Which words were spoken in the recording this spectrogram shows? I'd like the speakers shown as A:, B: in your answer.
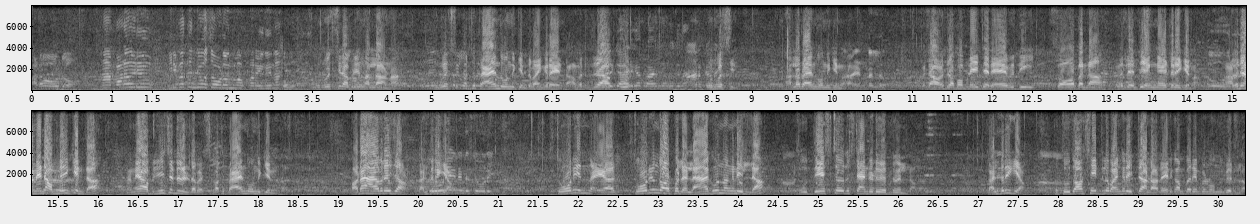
A: പടം ഓടുമോ
B: ആ പടം ഒരു ഇരുപത്തഞ്ച് ദിവസം ഓടുമെന്ന് പറയുന്നു. എന്നാൽ
A: ഉർവശിയുടെ അഭിനയം നല്ലതാണ്. ഉർവശി കുറച്ച് പ്രായം തോന്നിക്കുന്നുണ്ട് ഭയങ്കരമായിട്ട്. അവരുടെ ഉർവശി. നല്ല പ്രായം തോന്നിക്കുന്നുണ്ട്. പക്ഷെ അവരുടെ ഒപ്പം അഭിനയിച്ച രേവതി ശോഭന ഇവരുടെ എന്ത് എങ്ങായിട്ടിരിക്കണം അവരാണ് നന്നായിട്ട് അഭിനയിക്കണ്ട. നന്നായി അഭിനയിച്ചിട്ടുണ്ട് പക്ഷെ കുറച്ച് പ്രായം തോന്നിക്കുന്നുണ്ട്. പടം ആവറേജ് ആണ്. കണ്ടിരിക്കാം. സ്റ്റോറി സ്റ്റോറിയും കുഴപ്പമില്ല. ലാഗൊന്നും അങ്ങനെ ഇല്ല. പക്ഷെ ഉദ്ദേശിച്ച ഒരു സ്റ്റാൻഡേർഡ് വരുന്നില്ല കണ്ടിരിക്കാം. ഇപ്പൊ ടൂ തൗസൻഡ് എയ്റ്റിൽ ഭയങ്കര ഇറ്റാണ്ട് അതായത് കമ്പയർ ചെയ്യുമ്പോഴൊന്നും വരില്ല.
